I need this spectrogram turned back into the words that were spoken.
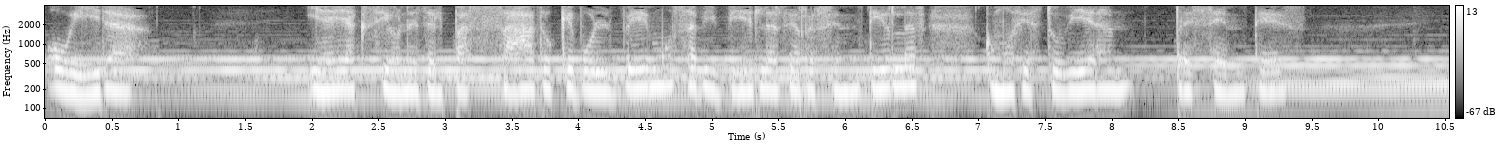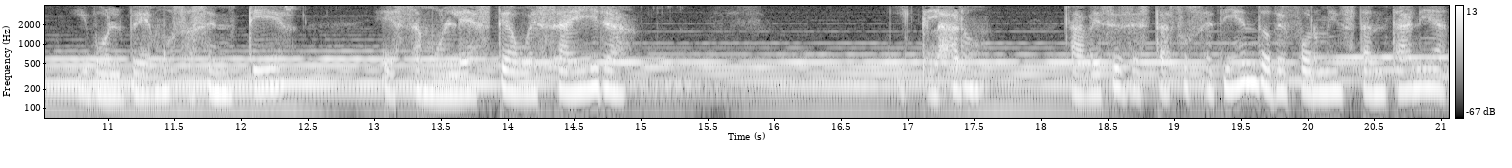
o ira. Y hay acciones del pasado que volvemos a vivirlas y a resentirlas como si estuvieran presentes. Y volvemos a sentir esa molestia o esa ira. Y claro, a veces está sucediendo de forma instantánea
